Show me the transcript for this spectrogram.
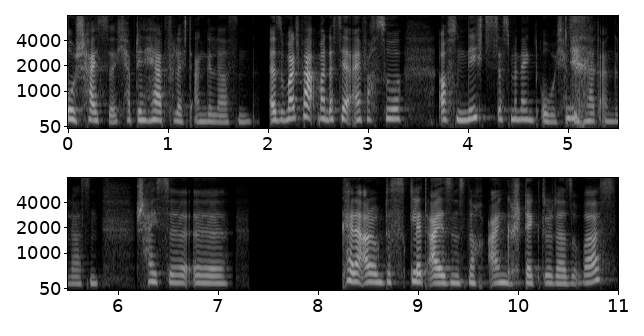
oh scheiße, ich habe den Herd vielleicht angelassen. Also manchmal hat man das ja einfach so aus dem Nichts, dass man denkt, oh, ich habe den Herd angelassen. Scheiße, äh, keine Ahnung, das Glätteisen ist noch angesteckt oder sowas.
